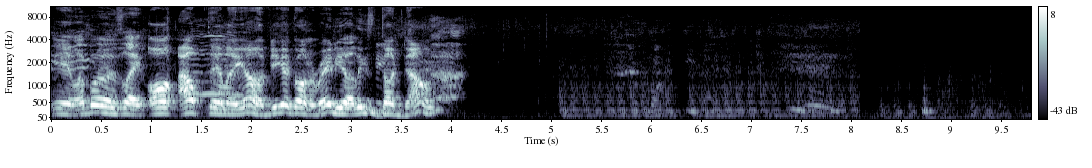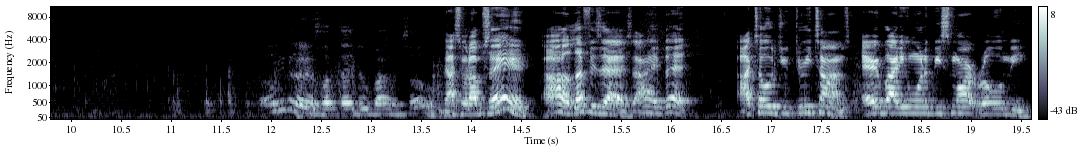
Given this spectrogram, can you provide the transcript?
Yeah, my boy was like all out there, like, yo, if you gonna go on the radio, at least duck down. Oh, you could have just left that dude by himself. That's what I'm saying. I left his ass. I ain't bet. I told you three times. Everybody who want to be smart, roll with me.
